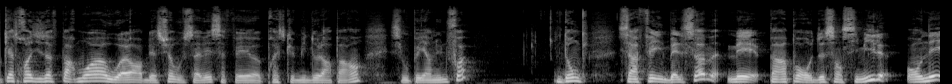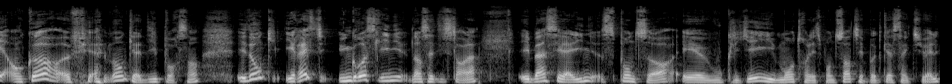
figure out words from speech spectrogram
99 par mois, ou alors bien sûr, vous savez, ça fait euh, presque 1000 dollars par an si vous payez en une fois. Donc ça fait une belle somme, mais par rapport aux 206 000, on est encore euh, finalement qu'à 10%. Et donc il reste une grosse ligne dans cette histoire-là. Et ben c'est la ligne sponsor. Et euh, vous cliquez, il montre les sponsors de ces podcasts actuels.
